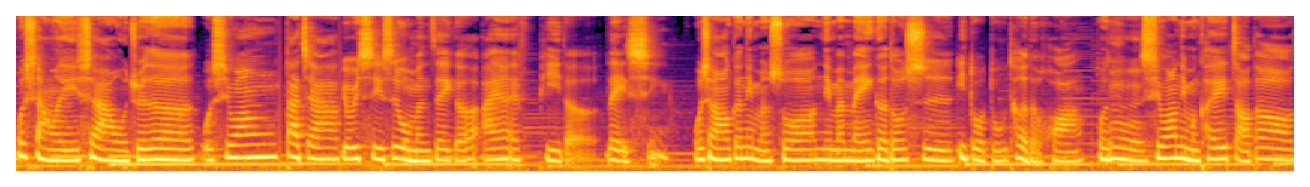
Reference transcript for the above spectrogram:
我想了一下，我觉得我希望大家，尤其是我们这个 INFP 的类型。我想要跟你们说，你们每一个都是一朵独特的花。我希望你们可以找到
